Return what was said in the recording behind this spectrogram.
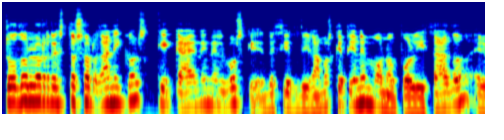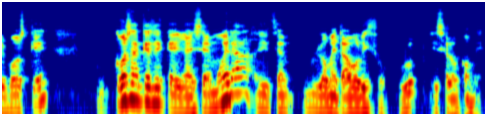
todos los restos orgánicos que caen en el bosque. Es decir, digamos que tiene monopolizado el bosque, cosa que se caiga y se muera, y dice, lo metabolizo y se lo come.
